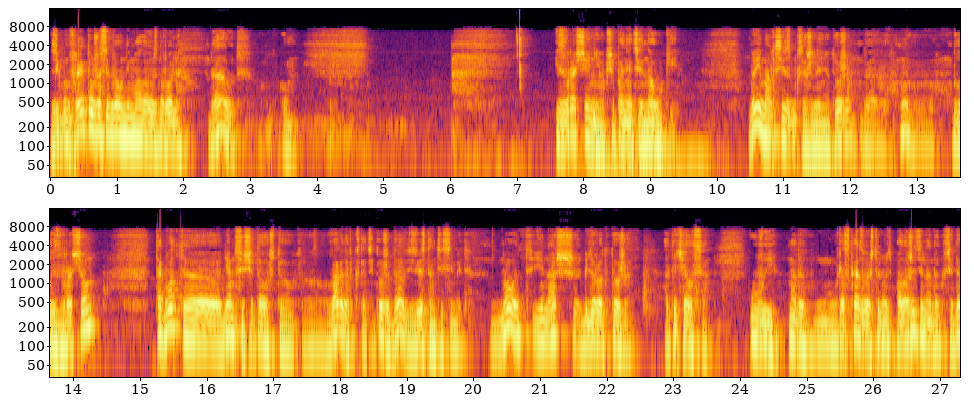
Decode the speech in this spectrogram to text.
Зигмунд Фрейд тоже сыграл немалую роль, да, вот в таком извращении вообще понятия науки. Ну и марксизм, к сожалению, тоже да, ну, был извращен. Так вот, э, немцы считали, что э, Вагнер, кстати, тоже да, известный антисемит. Ну вот и наш Белерот тоже отличался. Увы, надо рассказывать что-нибудь положительное, надо всегда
